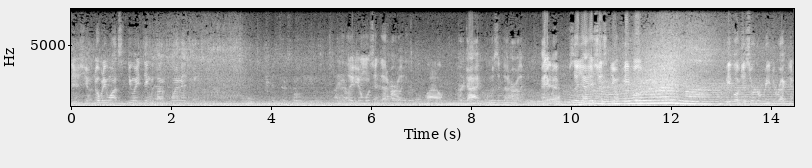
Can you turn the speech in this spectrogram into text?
there's you know nobody wants to do anything with unemployment. That lady almost hit that Harley. Wow. Or guy almost hit that Harley. Anyway, Yeah. so yeah, it's just you know people people have just sort of redirected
